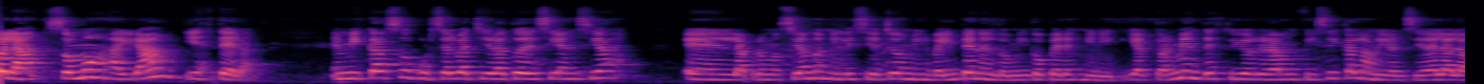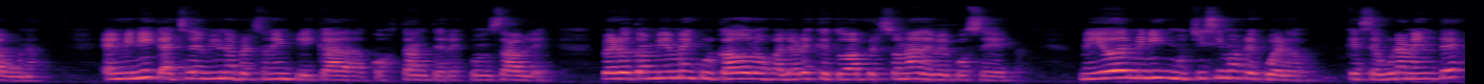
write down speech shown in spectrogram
Hola, somos Airán y Estela. En mi caso, cursé el bachillerato de ciencias en la promoción 2018-2020 en el Domingo Pérez Minic y actualmente estudio el grado en física en la Universidad de La Laguna. El Minic ha hecho de mí una persona implicada, constante, responsable, pero también me ha inculcado los valores que toda persona debe poseer. Me llevo del Minic muchísimos recuerdos, que seguramente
